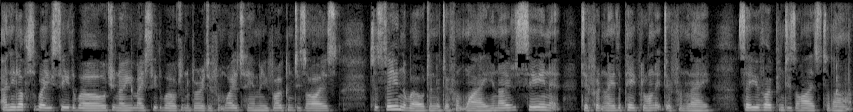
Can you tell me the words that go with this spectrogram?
And he loves the way you see the world. You know, you may see the world in a very different way to him and you've opened his eyes to seeing the world in a different way, you know, seeing it differently, the people on it differently. So you've opened his eyes to that.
